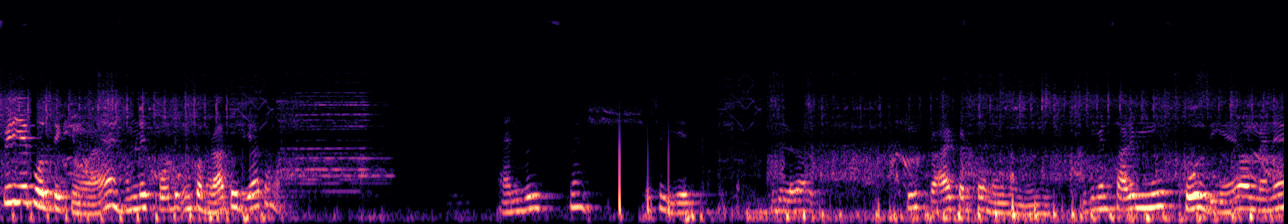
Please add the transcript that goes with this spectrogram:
फिर ये पौधे क्यों आए? हमने पौधे, उनको हरा तो दिया था। एनविल स्मैश अच्छा ये मुझे लगा तो ट्राई करते नहीं नहीं क्योंकि मैंने सारे मूव खोल दिए हैं और मैंने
